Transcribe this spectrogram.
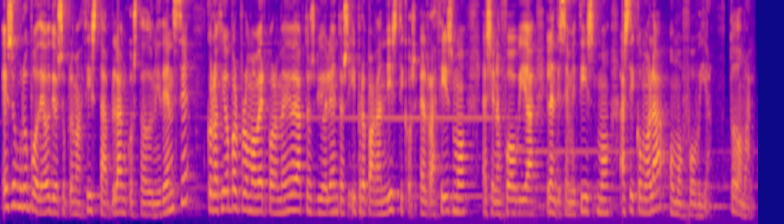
Es un grupo de odio supremacista blanco estadounidense, conocido por promover por medio de actos violentos y propagandísticos el racismo, la xenofobia, el antisemitismo, así como la homofobia. Todo mal.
